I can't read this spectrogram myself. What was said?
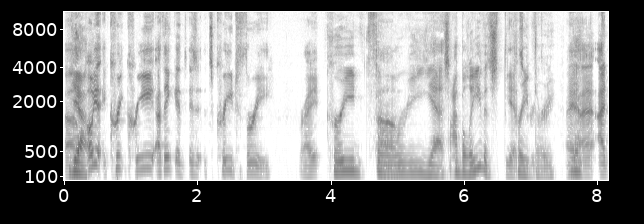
Uh, Yeah. Oh yeah, Creed. Creed I think it is. It's Creed three, right? Creed three, um, yes, I believe it's Yeah, it's Creed, three. I, Yeah, I, I,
